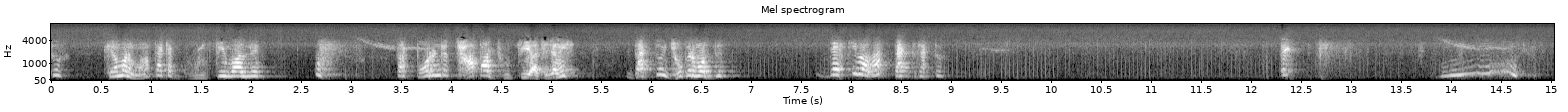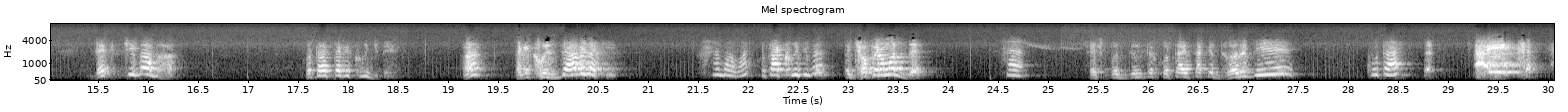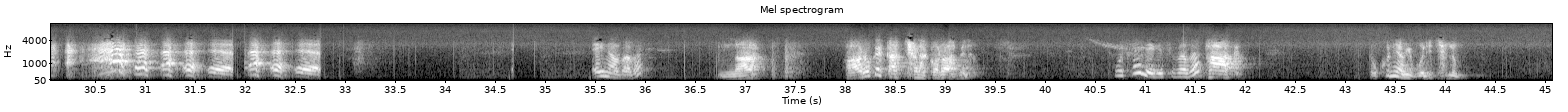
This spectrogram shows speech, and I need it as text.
তো কে আমার মাথাটা গুলতি মারলে? তার পরনটা ছাপা ধুতি আছে জানিস? তো ওই ঝোপের মধ্যে। দেখছি বাবা। দেখ তো দেখছি বাবা। কোথায় তাকে খুঁজবে? হ্যাঁ? তাকে খুঁজতে হবে নাকি? হ্যাঁ বাবা। কোথায় খুঁজবে? ওই ঝোপের মধ্যে। শেষ পর্যন্ত কোথায় তাকে ধরবি? কোথায়? এই! নাও বাবা। না আর ওকে কাজ ছাড়া করা হবে না। কোথায় লেগেছে বাবা? থাক তখনই আমি বলেছিলাম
